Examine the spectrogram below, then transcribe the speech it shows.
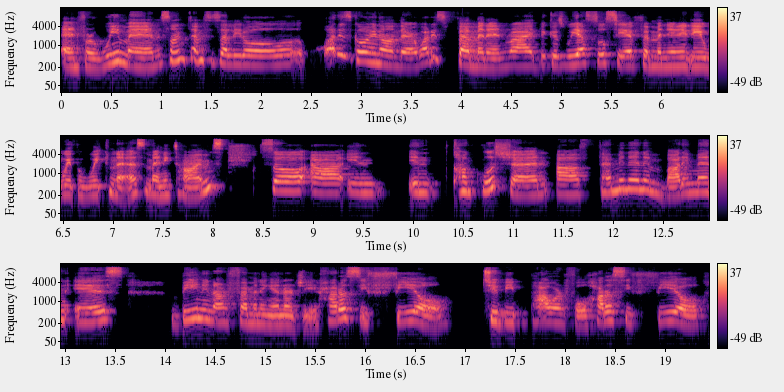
And for women, sometimes it's a little, what is going on there? What is feminine, right? Because we associate femininity with weakness many times. So, uh, in in conclusion, uh, feminine embodiment is being in our feminine energy. How does it feel to be powerful? How does it feel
